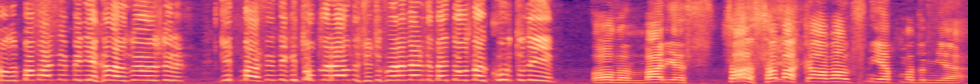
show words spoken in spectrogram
olur babaannem beni yakalarsa öldürür. Git mahzendeki topları al da çocuklara ver de ben de ondan kurtulayım. Oğlum var ya sa- sabah kahvaltısını yapmadım ya.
